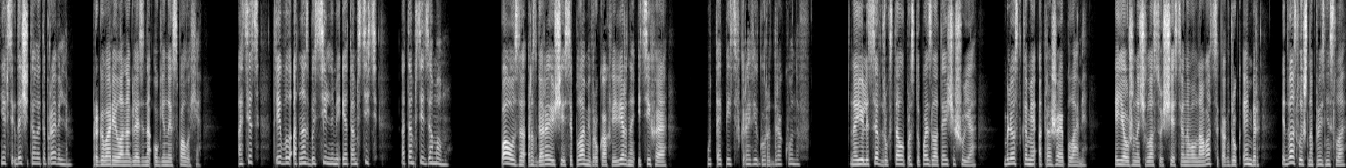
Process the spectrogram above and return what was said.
«Я всегда считала это правильным», — проговорила она, глядя на огненные всполохи. «Отец требовал от нас быть сильными и отомстить, отомстить за маму». Пауза, разгорающееся пламя в руках Виверны и тихая «Утопить в крови город драконов». На ее лице вдруг стала проступать золотая чешуя, блестками отражая пламя. И я уже начала существенно волноваться, как вдруг Эмбер едва слышно произнесла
